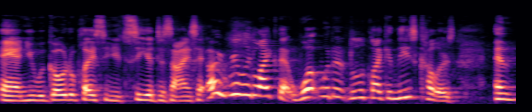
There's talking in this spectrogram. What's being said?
and you would go to a place and you'd see a design, and say, "Oh, I really like that. What would it look like in these colors?" And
